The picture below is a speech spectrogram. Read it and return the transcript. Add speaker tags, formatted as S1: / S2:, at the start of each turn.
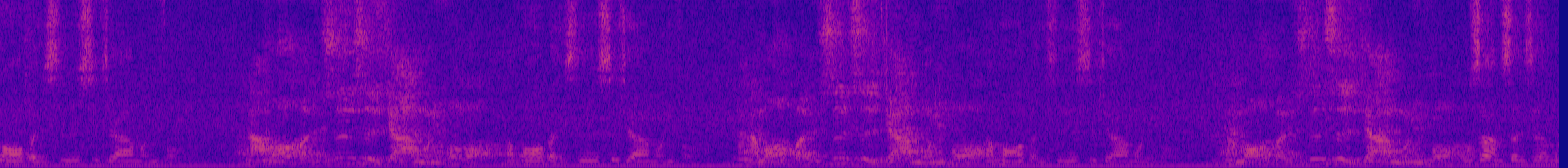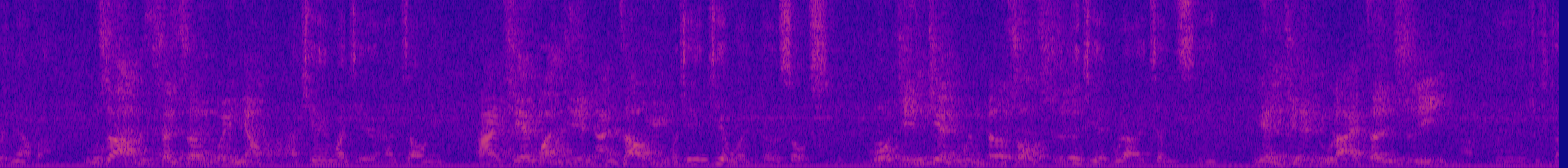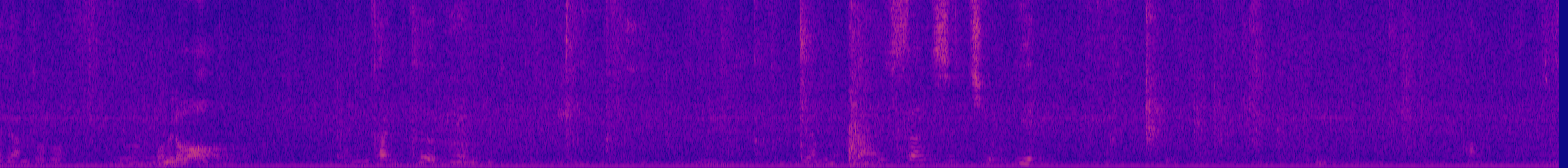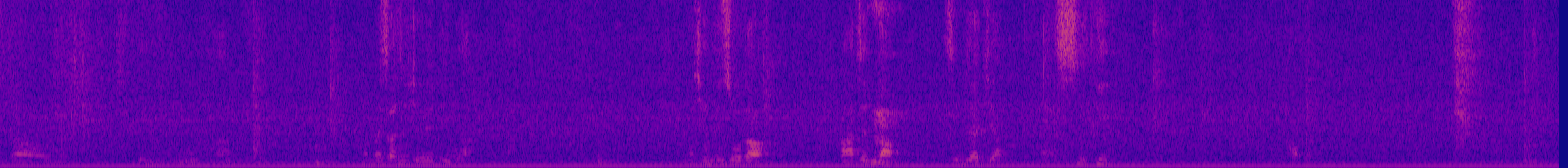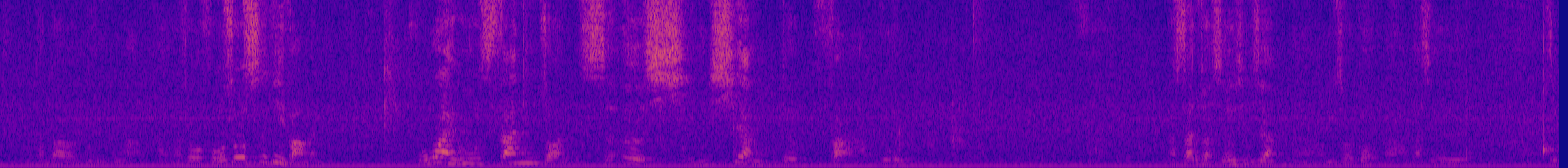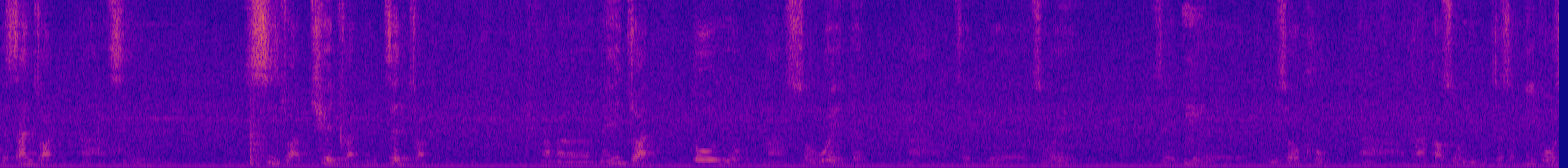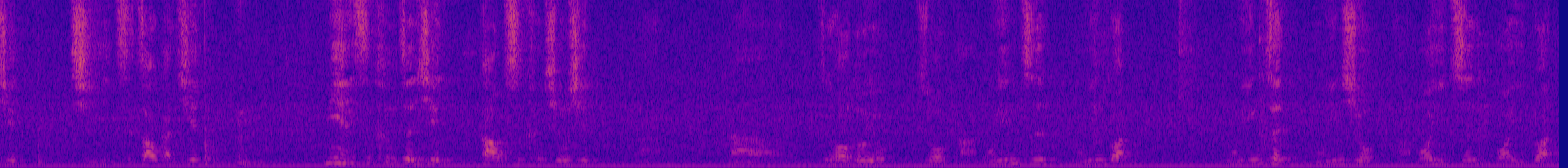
S1: 南无本师释迦牟尼佛。
S2: 南无本师释迦牟尼佛。
S1: 南无本师释迦牟尼佛。
S2: 南无本师释迦牟尼佛。
S1: 南无本师释迦牟尼佛。
S2: 南无本师释迦牟尼佛。
S1: 无上甚深微妙法。
S2: 无上甚深微妙法。
S1: 百千万劫难遭遇。
S2: 百千万劫难遭遇。
S1: 我今见闻得受持。
S2: 我今见闻得受持。
S1: 愿解如来真实义。
S2: 愿解如来真实义。
S1: 好，各位居士大家阿弥陀佛。
S2: 阿弥陀佛。
S1: 我们看课本两百三十九页。好，讲到第五行，两百三十九页第五行。那前面说到八正道，是不是在讲啊四谛。好，看到第五行啊，他说佛说四谛法门，不外乎三转十二形象的法轮。啊，那三转十二形象啊，我们说过啊，那是这个三转啊是四转、劝转跟正转。那么每一转都有啊所谓的啊这个所谓这个你说苦啊，他告诉你这是逼迫心，急是招感心，念是可证心，道是可修心啊。那之后都有说啊，汝应知，汝应断，汝应正，汝应修啊。我已知，我已断，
